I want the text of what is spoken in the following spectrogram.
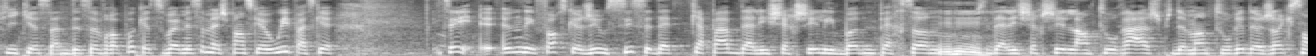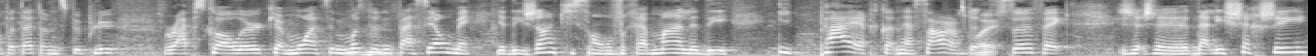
puis que ça te décevra pas, que tu vas aimer ça, mais je pense que oui, parce que tu sais, une des forces que j'ai aussi, c'est d'être capable d'aller chercher les bonnes personnes, puis d'aller chercher l'entourage, puis de m'entourer de gens qui sont peut-être un petit peu plus rap scholar que moi. Tu sais, moi, c'est une passion, mais il y a des gens qui sont vraiment là, des hyper connaisseurs de Ouais. tout ça. Fait que je- je- d'aller chercher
